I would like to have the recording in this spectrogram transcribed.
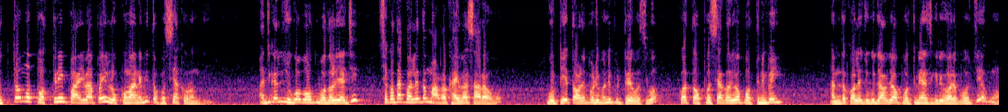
ଉତ୍ତମ ପତ୍ନୀ ପାଇବା ପାଇଁ ଲୋକମାନେ ବି ତପସ୍ୟା କରନ୍ତି ଆଜିକାଲି ଯୁଗ ବହୁତ ବଦଳି ଯାଇଛି ସେ କଥା କହିଲେ ତ ମାଡ଼ ଖାଇବା ସାର ହେବ ଗୋଟିଏ ତଳେ ପଡ଼ିବନି ପିଠିରେ ବସିବ କହ ତପସ୍ୟା କରିବ ପତ୍ନୀ ପାଇଁ ଆମେ ତ କଲେଜକୁ ଯାଉ ଯାଉ ପତ୍ନୀ ଆସିକିରି ଘରେ ପହଞ୍ଚୁଛି ଆଉ କ'ଣ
